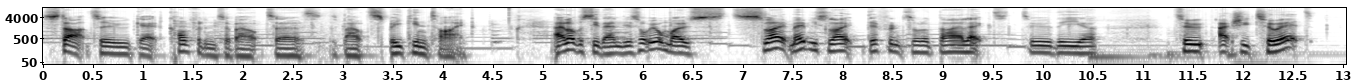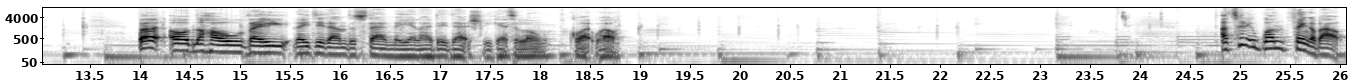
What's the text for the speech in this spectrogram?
start to get confident about uh, about speaking Thai, and obviously then there's almost slight, maybe slight different sort of dialect to the uh, to actually to it. But on the whole, they they did understand me, and I did actually get along quite well. I'll tell you one thing about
